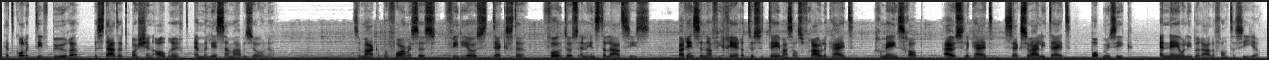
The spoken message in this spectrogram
Het collectief Buren bestaat uit Oshin Albrecht en Melissa Mabezone. Ze maken performances, video's, teksten, foto's en installaties waarin ze navigeren tussen thema's als vrouwelijkheid, gemeenschap, huiselijkheid, seksualiteit, popmuziek en neoliberale fantasieën.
